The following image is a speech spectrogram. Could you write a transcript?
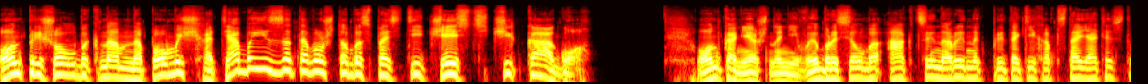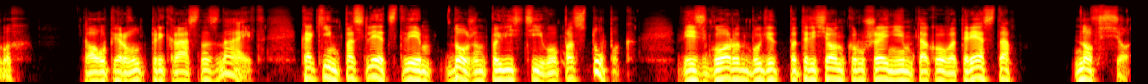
Он пришел бы к нам на помощь хотя бы из-за того, чтобы спасти честь Чикаго. Он, конечно, не выбросил бы акции на рынок при таких обстоятельствах, Каупервуд прекрасно знает, каким последствиям должен повести его поступок. Весь город будет потрясен крушением такого треста, но все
